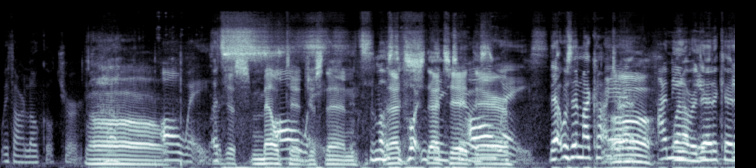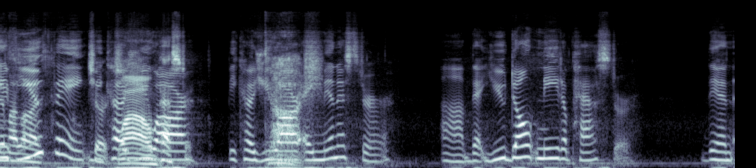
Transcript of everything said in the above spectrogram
with our local church. oh, Always. I just melted just then. It's the most that's, important That's thing, it too. there. Always. That was in my contract. Oh. I mean, when I if- rededicated if, my you life. think Church. because Wow. you are Pastor. because you are a minister uh, that you don't need a pastor, then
